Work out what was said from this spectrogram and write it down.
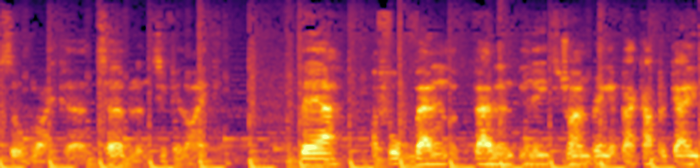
sort of like turbulence, if you like. There, I fought valiant, valiantly to try and bring it back up again,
